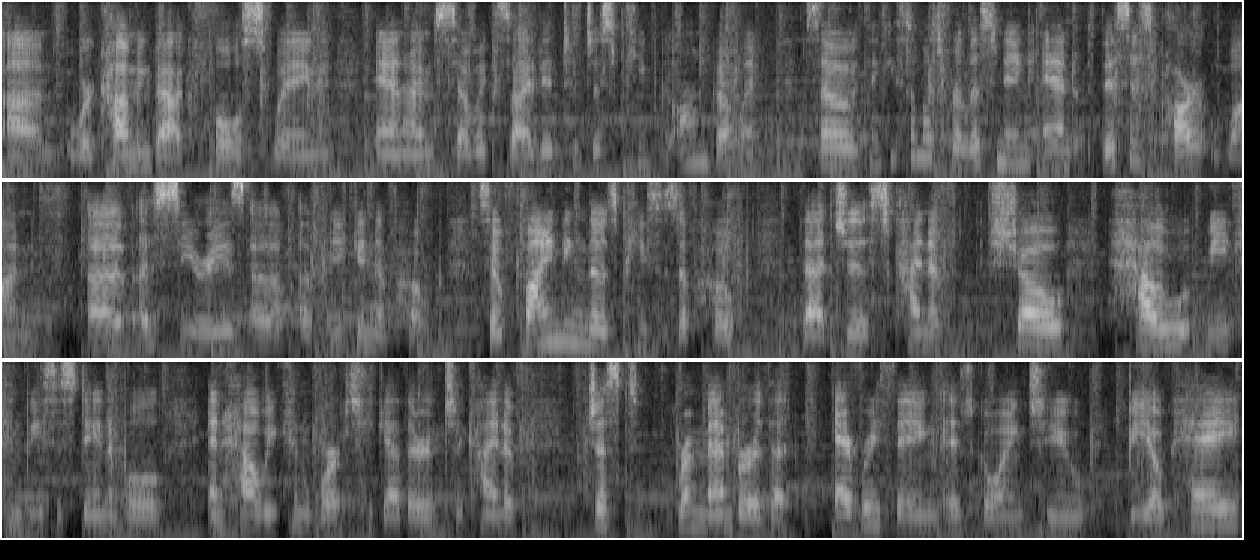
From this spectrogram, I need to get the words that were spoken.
Um, we're coming back full swing, and I'm so excited to just keep on going. So thank you so much for listening. And this is part one of a series of a beacon of hope. So finding those pieces of hope that just kind of show how we can be sustainable and how we can work together to kind of just remember that everything is going to be okay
